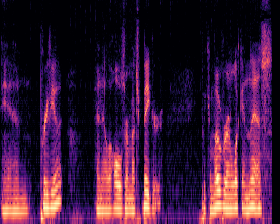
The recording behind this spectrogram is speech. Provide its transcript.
And preview it. And now the holes are much bigger. If we come over and look in this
